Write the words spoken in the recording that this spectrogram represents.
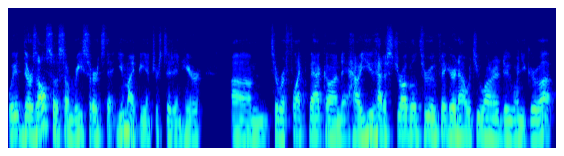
we, there's also some research that you might be interested in here um, to reflect back on how you had to struggle through figuring out what you wanted to do when you grew up.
